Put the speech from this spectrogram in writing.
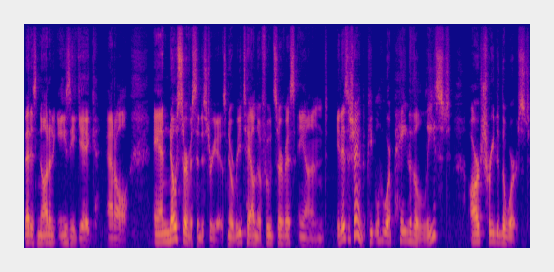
that is not an easy gig at all. And no service industry is no retail, no food service, and it is a shame. The people who are paid the least are treated the worst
